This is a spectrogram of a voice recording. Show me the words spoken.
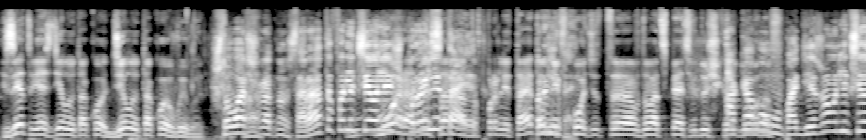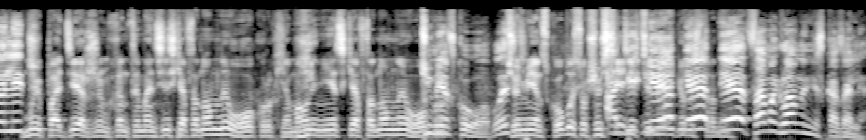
из этого я сделаю такой, делаю такой вывод. Что ваш родной Саратов, Алексей Мой Валерьевич, родной пролетает. Саратов пролетает. Он не Пролетает. входит э, в 25 ведущих А регионов. кого мы поддерживаем, Алексей Валерьевич? Мы поддержим Ханты-Мансийский автономный округ, Ямал-Ненецкий автономный округ. Тюменскую область. Тюменскую область. В общем, все А нефтяные нет, регионы нет, страны. нет, самое главное не сказали.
